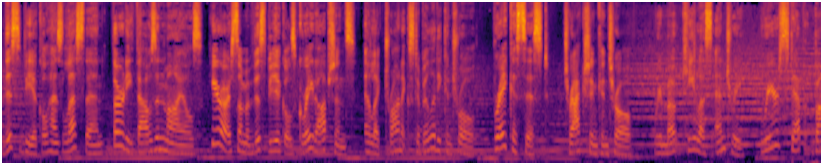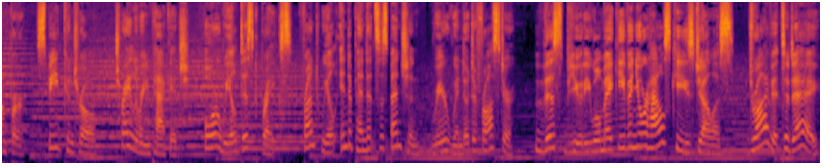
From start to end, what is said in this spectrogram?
This vehicle has less than 30,000 miles. Here are some of this vehicle's great options. Electronic stability control, brake assist, traction control, remote keyless entry, rear step bumper, speed control, trailering package, four-wheel disc brakes, front wheel independent suspension, rear window defroster. This beauty will make even your house keys jealous. Drive it today.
